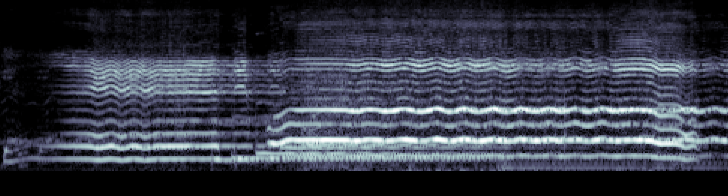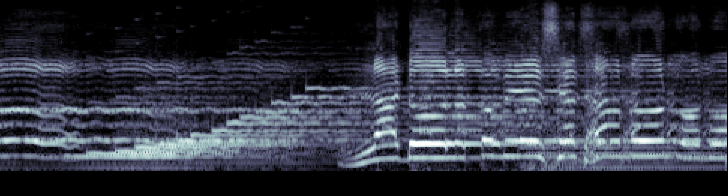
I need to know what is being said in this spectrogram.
કે દીપો લાડોલ તમે સધાનો નોમો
